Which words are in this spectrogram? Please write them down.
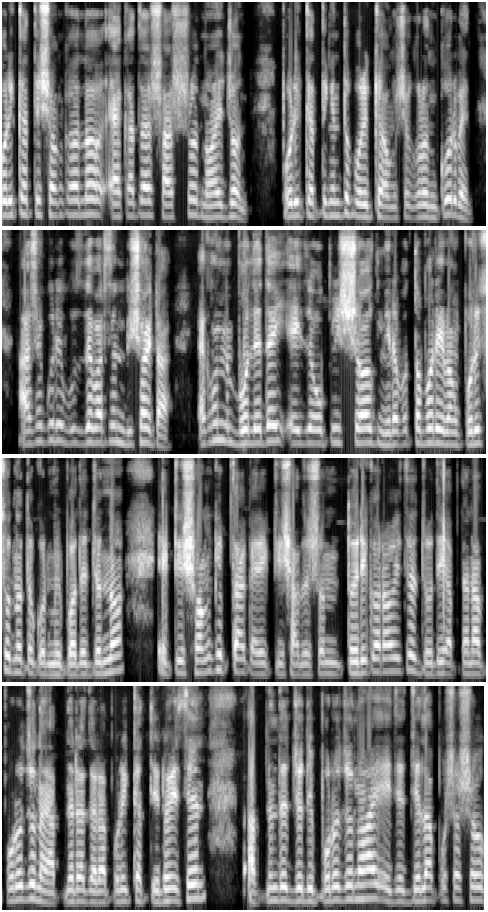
পরীক্ষার্থীর সংখ্যা হলো এক হাজার সাতশো নয় জন। পরীক্ষার্থী কিন্তু পরীক্ষায় অংশগ্রহণ করবেন। আশা করি বুঝতে পারছেন বিষয়টা। এখন বলে দেয় এই যে অফিস সহক নিরাপত্তা পরি এবং পরিচ্ছন্নতা কর্মী পদের জন্য একটি সংক্ষিপ্ত আকারে একটি সাজেশন তৈরি করা হয়েছে। যদি আপনারা প্রয়োজন হয় আপনারা যারা পরীক্ষার্থী রয়েছেন আপনাদের যদি প্রয়োজন হয়, এই যে জেলা প্রশাসক,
